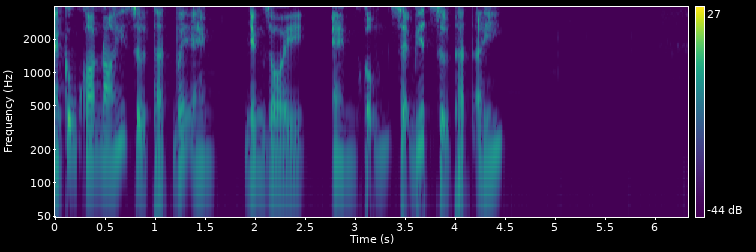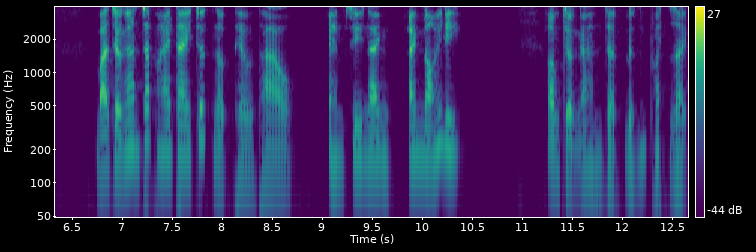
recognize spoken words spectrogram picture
Anh cũng khó nói sự thật với em, nhưng rồi em cũng sẽ biết sự thật ấy. Bà Trường An chắp hai tay trước ngực thều thào. Em xin anh, anh nói đi. Ông Trường An chợt đứng phát dậy,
